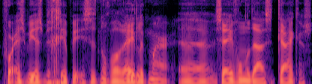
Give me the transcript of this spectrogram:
Voor SBS begrippen is het nog wel redelijk, maar eh 700.000 kijkers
